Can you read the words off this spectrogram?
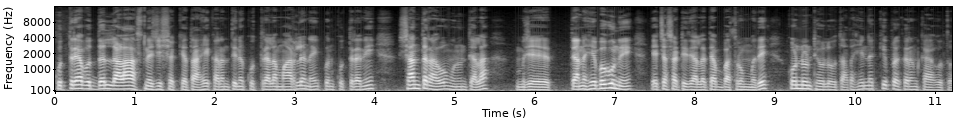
कुत्र्याबद्दल लळा असण्याची शक्यता आहे. कारण तिनं कुत्र्याला मारलं नाही पण कुत्र्याने शांत राहावं म्हणून त्याला म्हणजे त्यानं हे बघू नये याच्यासाठी त्याला त्या बाथरूममध्ये कोंडून ठेवलं होतं. आता हे नक्की प्रकरण काय होतं?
